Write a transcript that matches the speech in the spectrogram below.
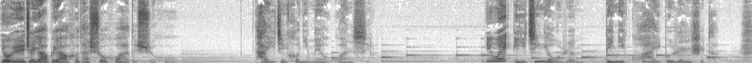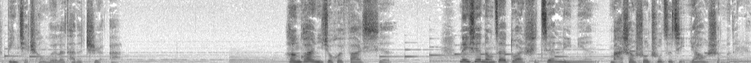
犹豫着要不要和他说话的时候，他已经和你没有关系了。因为已经有人比你快一步认识他，并且成为了他的挚爱。很快，你就会发现，那些能在短时间里面马上说出自己要什么的人。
